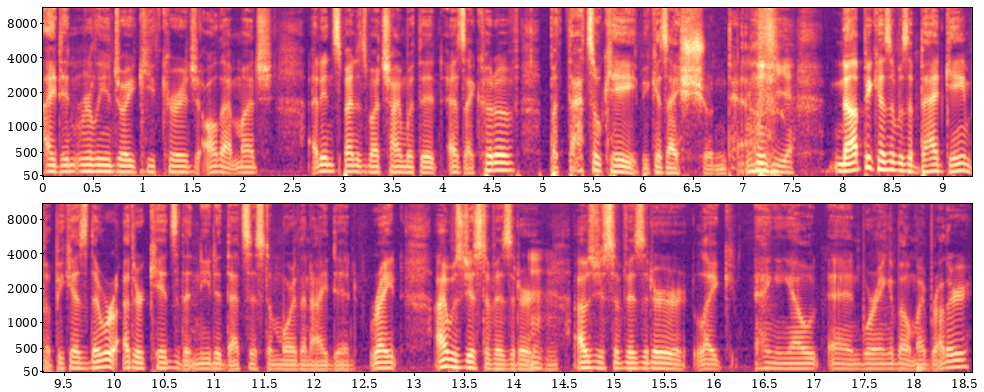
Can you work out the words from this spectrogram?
I didn't really enjoy Keith Courage all that much. I didn't spend as much time with it as I could have, but that's okay because I shouldn't have. yeah. Not because it was a bad game, but because there were other kids that needed that system more than I did, right? I was just a visitor. Mhm. I was just a visitor, like hanging out and worrying about my brother.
